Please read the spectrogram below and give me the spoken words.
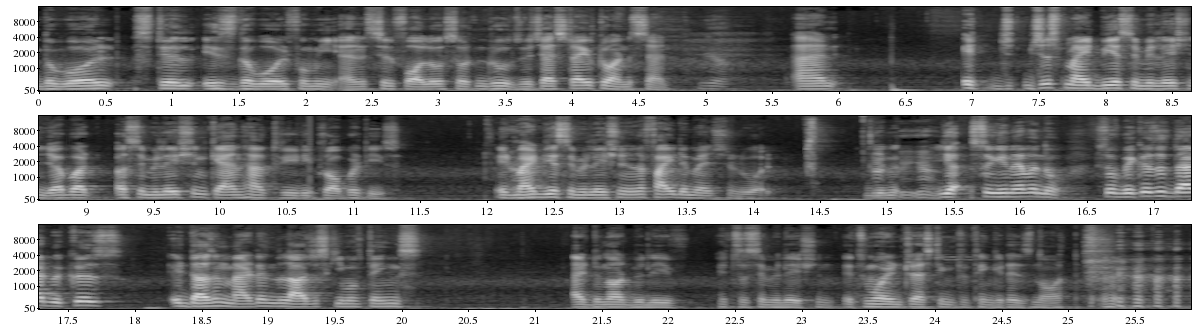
the world still is the world for me and it still follows certain rules which i strive to understand. Yeah. and it j- just might be a simulation yeah but a simulation can have 3d properties it Yeah. might be a simulation in a five dimensional world Could be, yeah. so you never know so because of that because it doesn't matter in the larger scheme of things i do not believe it's a simulation it's more interesting to think it is not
